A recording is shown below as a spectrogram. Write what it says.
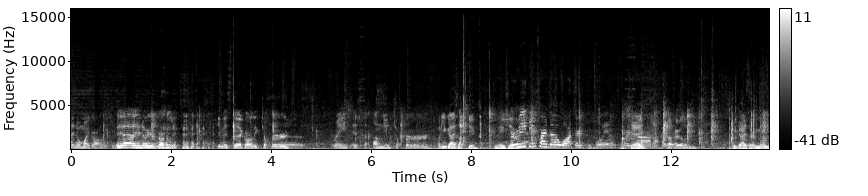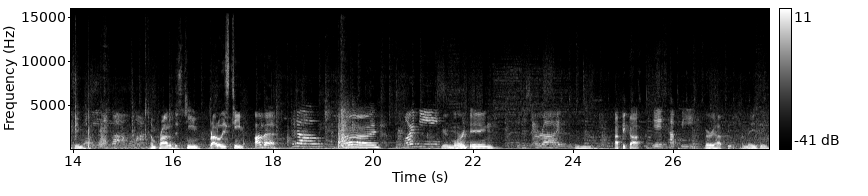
I know my garlic. you know. yeah you know your garlic kim is the garlic chopper Rain is the onion chopper. What are you guys up to? Amazing. We're waiting for the water to boil for Okay. the macaroni. You guys are amazing. I'm proud of this team. Proud of this team. Ave! Hello. Hi! Morning. Good morning. We just arrived. Mm-hmm. Happy ka? Yes, happy. Very happy. Amazing.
